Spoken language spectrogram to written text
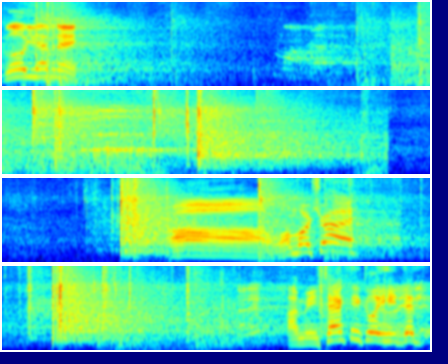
Glow, you have an A. Come on, Rob. Oh, one more try. I mean, technically, he did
